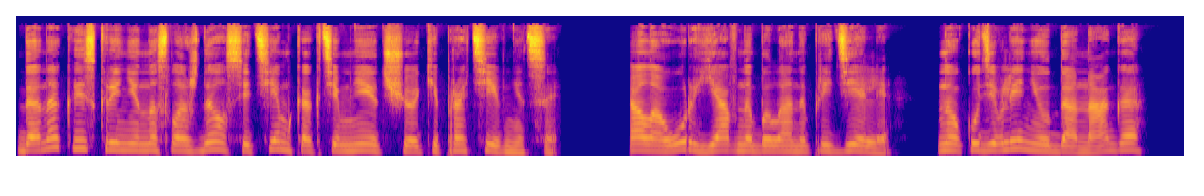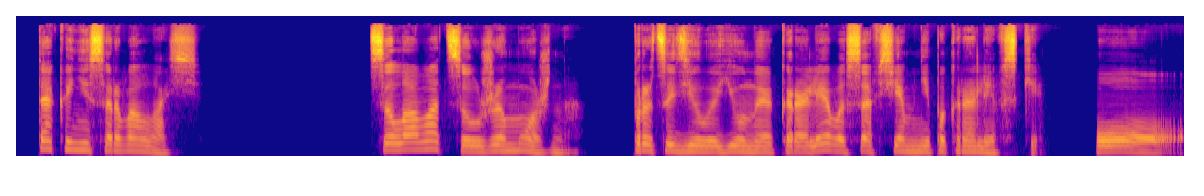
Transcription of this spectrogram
Данак искренне наслаждался тем, как темнеют щеки противницы. Алаур явно была на пределе — но, к удивлению Данага, так и не сорвалась. «Целоваться уже можно», — процедила юная королева совсем не по-королевски. о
